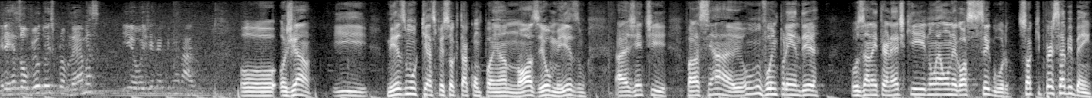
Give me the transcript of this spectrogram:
Ele resolveu dois problemas e hoje ele é bilionário. Ô, ô Jean, e mesmo que as pessoas que estão tá acompanhando nós, eu mesmo, a gente fala assim, ah, eu não vou empreender usando a internet que não é um negócio seguro. Só que percebe bem,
